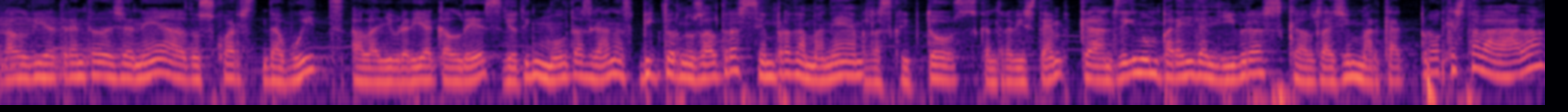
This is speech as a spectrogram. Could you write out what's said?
Serà el dia 30 de gener a dos quarts de vuit a la llibreria Caldés. Jo tinc moltes ganes. Víctor, nosaltres sempre demanem als escriptors que entrevistem que ens diguin un parell de llibres que els hagin marcat. Però aquesta vegada,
